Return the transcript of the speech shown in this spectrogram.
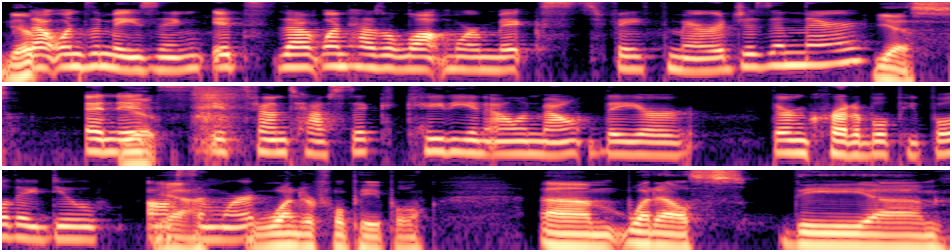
yep That one's amazing. It's that one has a lot more mixed faith marriages in there, yes and Yep. it's it's fantastic. Katie and Alan Mount, they are they're incredible people. They do awesome yeah, work. wonderful people um what else the um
